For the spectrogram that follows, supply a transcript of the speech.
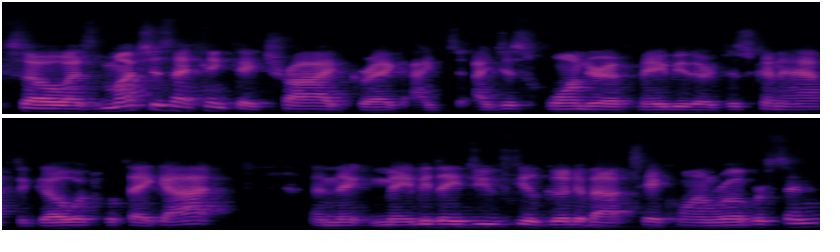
so as much as I think they tried, Greg, I, I just wonder if maybe they're just going to have to go with what they got, and they, maybe they do feel good about Ta'Quan Roberson.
